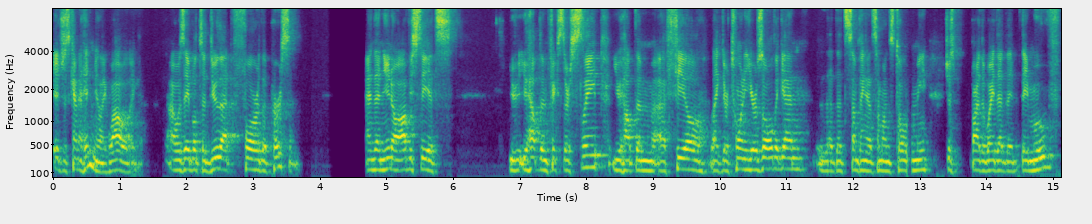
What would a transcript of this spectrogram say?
it just kind of hit me like, wow, like I was able to do that for the person. And then, you know, obviously it's, you, you help them fix their sleep you help them uh, feel like they're 20 years old again that, that's something that someone's told me just by the way that they, they move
